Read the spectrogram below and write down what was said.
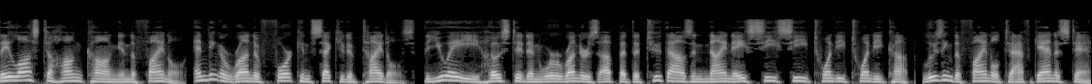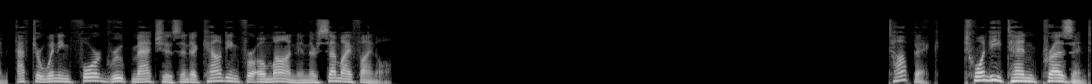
They lost to Hong Kong in the final, ending a run of four consecutive titles. The UAE hosted and were runners up at the 2009 ACC 2020 Cup, losing the final to Afghanistan, after winning four group matches and accounting for Oman in their semifinal. Topic 2010 present.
